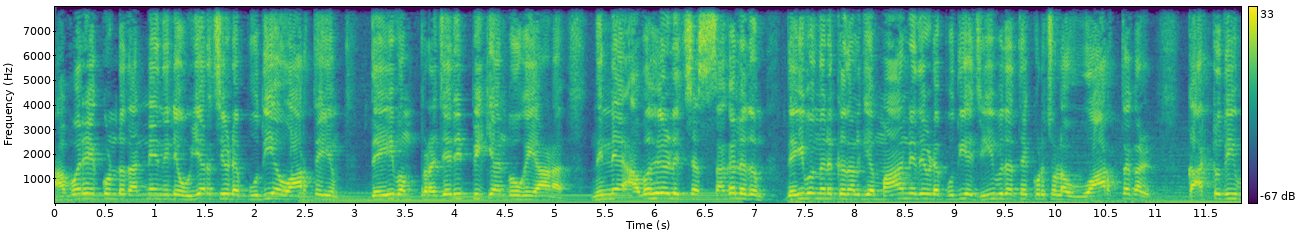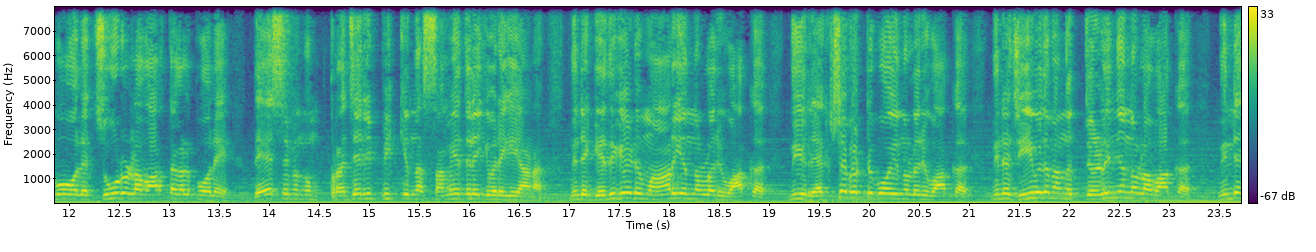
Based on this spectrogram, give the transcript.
അവരെ കൊണ്ട് തന്നെ നിന്റെ ഉയർച്ചയുടെ പുതിയ വാർത്തയും ദൈവം പ്രചരിപ്പിക്കാൻ പോവുകയാണ്. നിന്നെ അവഹേളിച്ച സകലതും ദൈവം നിനക്ക് നൽകിയ മാന്യതയുടെ പുതിയ ജീവിതത്തെക്കുറിച്ചുള്ള വാർത്തകൾ കാട്ടുതീ പോലെ ചൂടുള്ള വാർത്തകൾ പോലെ ദേശമെങ്ങും പ്രചരിപ്പിക്കുന്ന സമയത്തിലേക്ക് വരികയാണ്. നിന്റെ ഗതികേട് മാറി എന്നുള്ളൊരു വാക്ക് നീ രക്ഷപ്പെട്ടു പോയി എന്നുള്ളൊരു വാക്ക് നിന്റെ ജീവിതം അങ്ങ് തെളിഞ്ഞെന്നുള്ള വാക്ക് നിന്റെ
